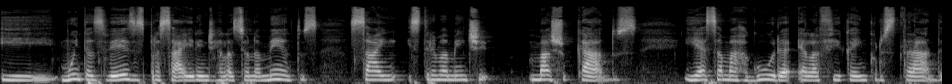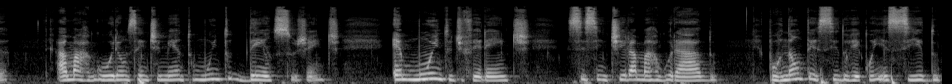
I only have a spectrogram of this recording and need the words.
e muitas vezes, para saírem de relacionamentos, saem extremamente machucados e essa amargura, ela fica incrustada. A amargura é um sentimento muito denso, gente. É muito diferente se sentir amargurado por não ter sido reconhecido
